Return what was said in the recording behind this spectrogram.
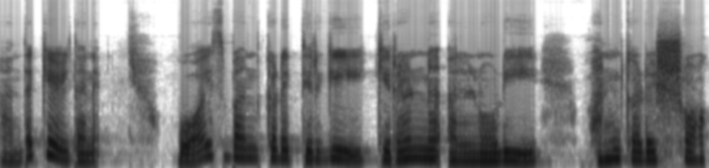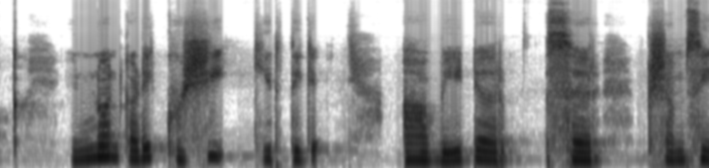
ಅಂತ ಕೇಳ್ತಾನೆ. ವಾಯ್ಸ್ ಬಂದ ಕಡೆ ತಿರುಗಿ ಕಿರಣ್ನ ಅಲ್ಲಿ ನೋಡಿ ಒಂದು ಕಡೆ ಶಾಕ್ ಇನ್ನೊಂದು ಕಡೆ ಖುಷಿ ಕೀರ್ತಿಗೆ. ಆ ವೇಟರ್ ಸರ್ ಕ್ಷಮಿಸಿ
